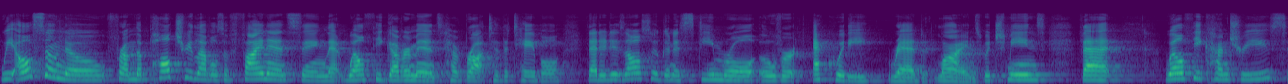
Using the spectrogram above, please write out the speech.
We also know from the paltry levels of financing that wealthy governments have brought to the table that it is also going to steamroll over equity red lines, which means that wealthy countries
